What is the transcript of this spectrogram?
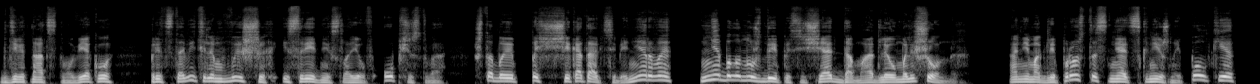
К XIX веку представителям высших и средних слоев общества, чтобы пощекотать себе нервы, не было нужды посещать дома для умалишенных. Они могли просто снять с книжной полки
